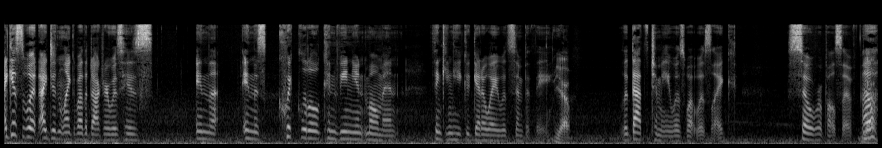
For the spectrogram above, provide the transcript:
I guess what I didn't like about the doctor was his in the in this quick little convenient moment, thinking he could get away with sympathy. yeah. That to me was what was like so repulsive. Yeah. Ugh.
